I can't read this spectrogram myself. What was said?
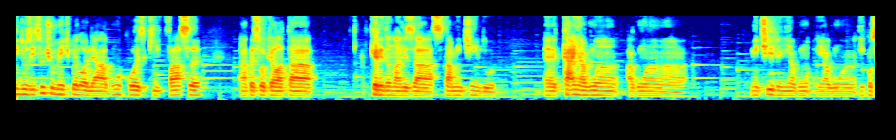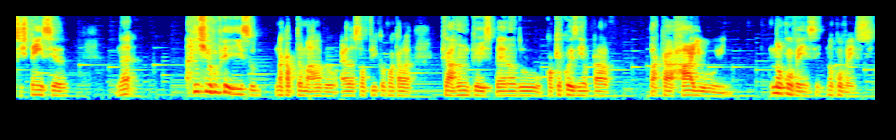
induzir sutilmente pelo olhar alguma coisa que faça a pessoa que ela tá querendo analisar se está mentindo é, cai em alguma, alguma mentira, em, algum, em alguma inconsistência, né? A gente não vê isso na Capitã Marvel. Ela só fica com aquela carranca esperando qualquer coisinha para tacar raio e não convence, não convence.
